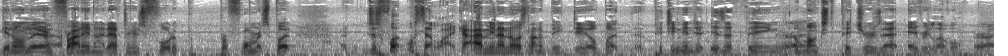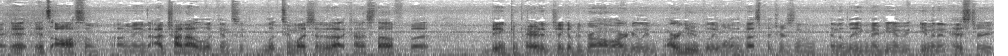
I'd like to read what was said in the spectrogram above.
get on yeah. there Friday night after his Florida p- performance. But just what what's that like? I mean, I know it's not a big deal, but pitching ninja is a thing right. amongst pitchers at every level. Right, it, it's awesome. I mean, I try not to look into look too much into that kind of stuff, but being compared to Jacob Degrom, arguably arguably one of the best pitchers in, in the league, maybe even in history,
